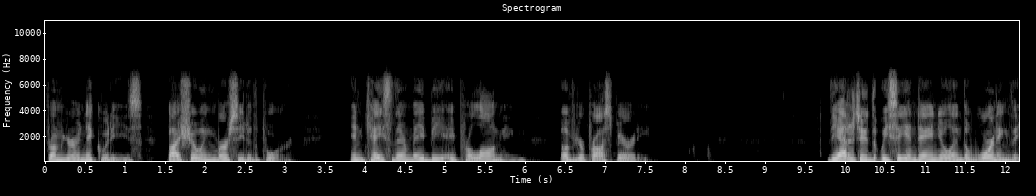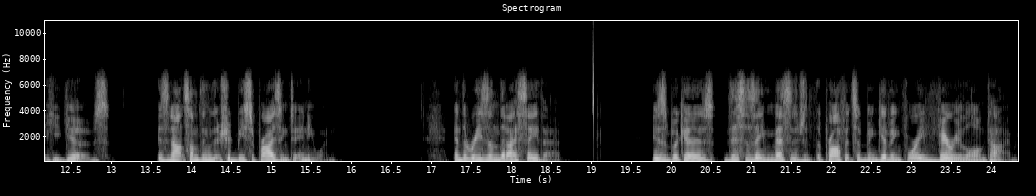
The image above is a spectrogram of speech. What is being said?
from your iniquities by showing mercy to the poor in case there may be a prolonging of your prosperity. The attitude that we see in Daniel and the warning that he gives is not something that should be surprising to anyone. And the reason that I say that is because this is a message that the prophets have been giving for a very long time.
